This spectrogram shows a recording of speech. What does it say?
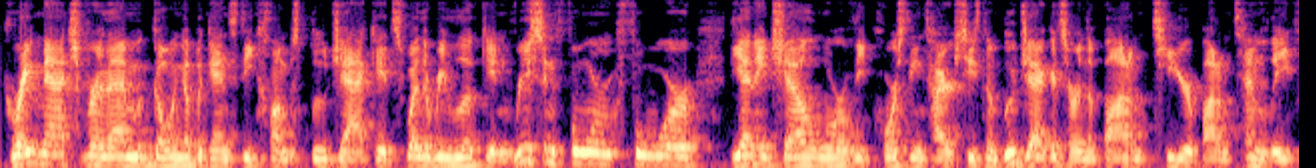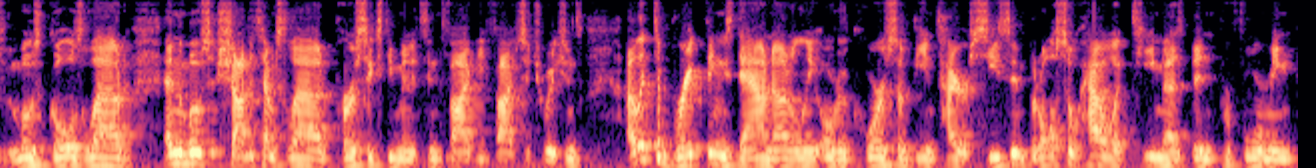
Great match for them going up against the Columbus Blue Jackets. Whether we look in recent form for the NHL or over the course of the entire season, the Blue Jackets are in the bottom tier, bottom 10 league for the most goals allowed and the most shot attempts allowed per 60 minutes in 5v5 situations. I like to break things down not only over the course of the entire season, but also how a team has been performing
